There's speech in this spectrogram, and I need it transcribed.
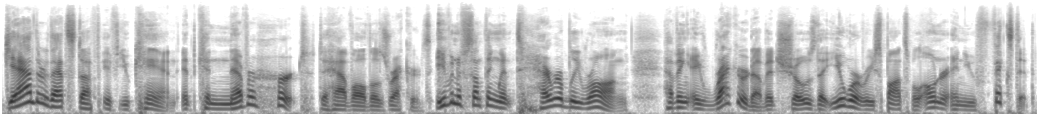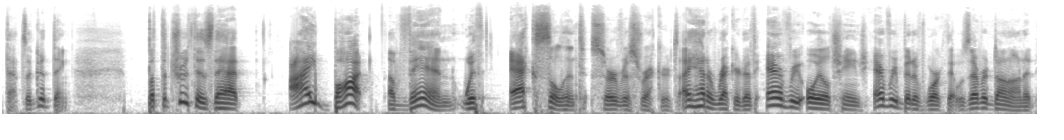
gather that stuff if you can. It can never hurt to have all those records. Even if something went terribly wrong, having a record of it shows that you were a responsible owner and you fixed it. That's a good thing. But the truth is that I bought a van with excellent service records. I had a record of every oil change, every bit of work that was ever done on it,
